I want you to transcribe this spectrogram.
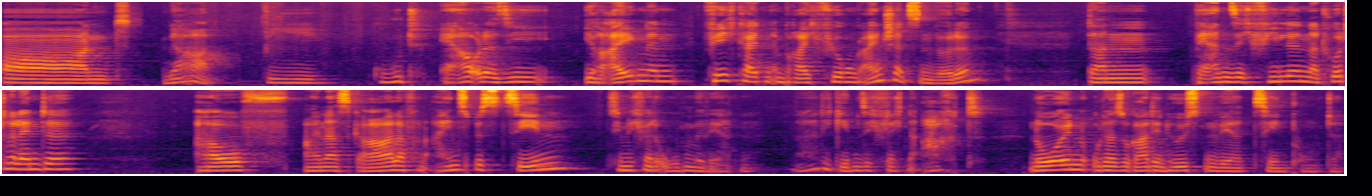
und ja, wie gut er oder sie ihre eigenen Fähigkeiten im Bereich Führung einschätzen würde, dann werden sich viele Naturtalente auf einer Skala von 1 bis 10 ziemlich weit oben bewerten. Die geben sich vielleicht eine 8, 9 oder sogar den höchsten Wert 10 Punkte.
